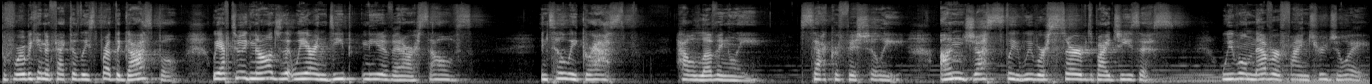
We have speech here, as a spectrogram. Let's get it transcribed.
Before we can effectively spread the gospel, we have to acknowledge that we are in deep need of it ourselves until we grasp how lovingly, sacrificially, unjustly we were served by Jesus. We will never find true joy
